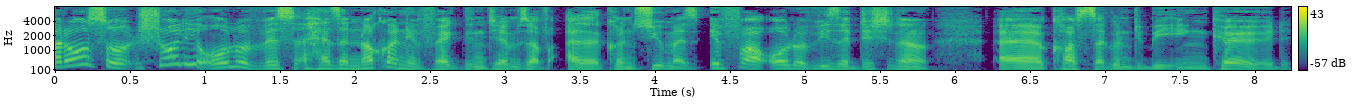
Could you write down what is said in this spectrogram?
But also, surely all of this has a knock on effect in terms of uh, consumers. If uh, all of these additional uh, costs are going to be incurred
